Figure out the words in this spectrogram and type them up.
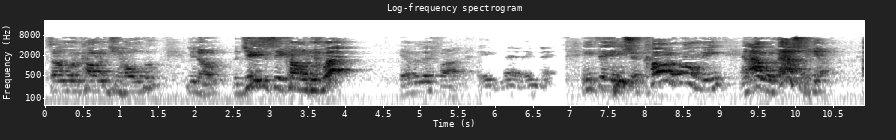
some want to call him Jehovah. You know, but Jesus, he called him what? Heavenly Father. Amen. Amen. He said, He should call upon me and I will answer him.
